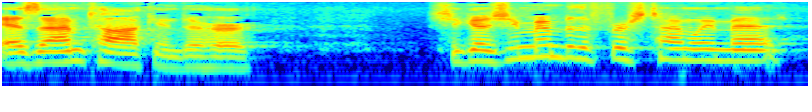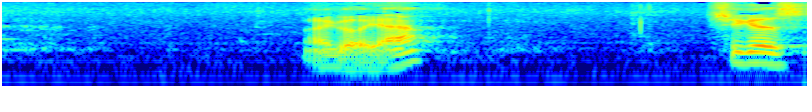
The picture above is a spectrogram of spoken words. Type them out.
as I'm talking to her, she goes, You remember the first time we met? I go, Yeah. She goes,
